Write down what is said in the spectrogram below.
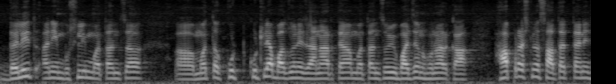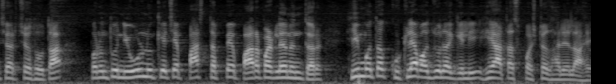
दलित आणि मुस्लिम मतांचं मतं कुठ कुठल्या बाजूने जाणार त्या मतांचं विभाजन होणार का हा प्रश्न सातत्याने चर्चेत होता. परंतु निवडणुकीचे पाच टप्पे पार पडल्यानंतर ही मतं कुठल्या बाजूला गेली हे आता स्पष्ट झालेलं आहे.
